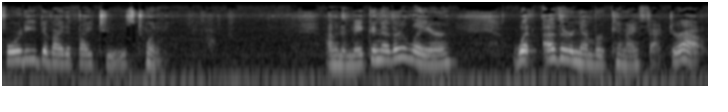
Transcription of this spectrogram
40 divided by 2 is 20. I'm going to make another layer. What other number can I factor out?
